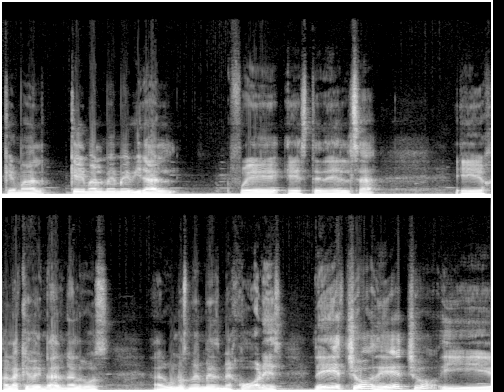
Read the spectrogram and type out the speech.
qué mal, qué mal meme viral fue este de Elsa. Eh, ojalá que vengan algo, algunos memes mejores. De hecho, de hecho, y,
